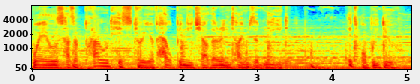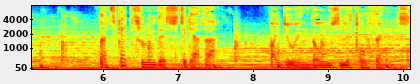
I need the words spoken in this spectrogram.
Wales has a proud history of helping each other in times of need. It's what we do. Let's get through this together by doing those little things.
